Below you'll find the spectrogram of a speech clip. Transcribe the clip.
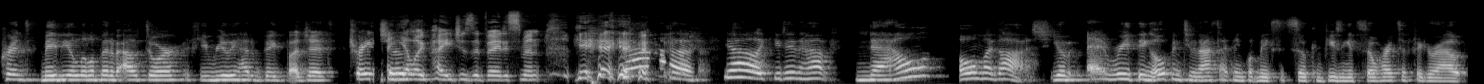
print, maybe a little bit of outdoor if you really had a big budget. Trade shows. A yellow pages advertisement. Yeah. yeah. Yeah. Like you didn't have now. Oh my gosh, you have everything open to you. And that's, I think, what makes it so confusing. It's so hard to figure out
